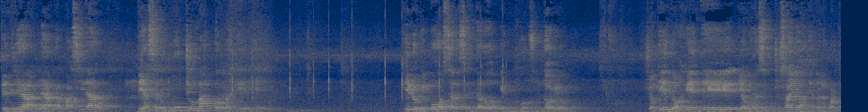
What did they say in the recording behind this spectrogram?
tendría la capacidad de hacer mucho más por la gente que lo que puedo hacer sentado en un consultorio. Yo atiendo a gente, digamos, de hace muchos años, atiendo en la parte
